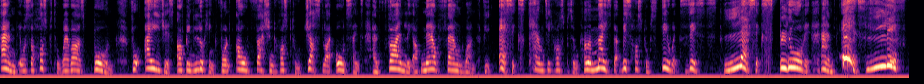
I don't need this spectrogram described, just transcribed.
And it was the hospital where I was born. For ages I've been looking for an old fashioned hospital just like All Saints. And finally I've now found one. The Essex County Hospital. I'm amazed that this hospital still exists. Let's explore it and it's lift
